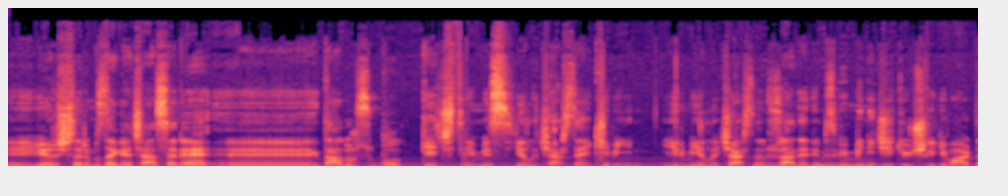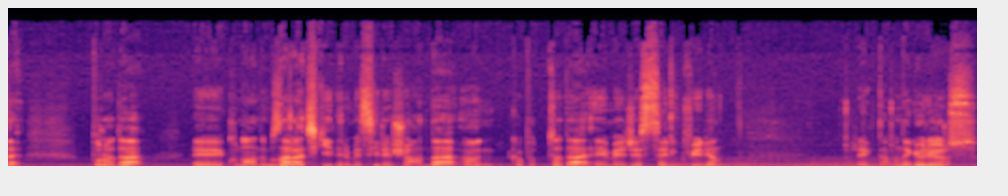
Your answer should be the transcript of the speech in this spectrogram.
E, yarışlarımızda geçen sene e, daha doğrusu bu geçtiğimiz yıl içerisinde 2020 yılı içerisinde düzenlediğimiz bir mini GT3 ligi vardı. Burada e, kullandığımız araç giydirmesiyle şu anda ön kaputta da EMC Steering Wheel reklamını görüyoruz.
